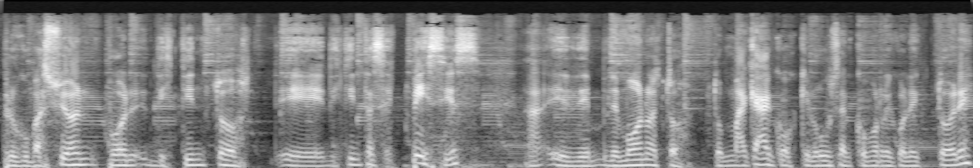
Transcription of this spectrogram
preocupación por distintos, eh, distintas especies ah, eh, de, monos, estos, macacos que lo usan como recolectores,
